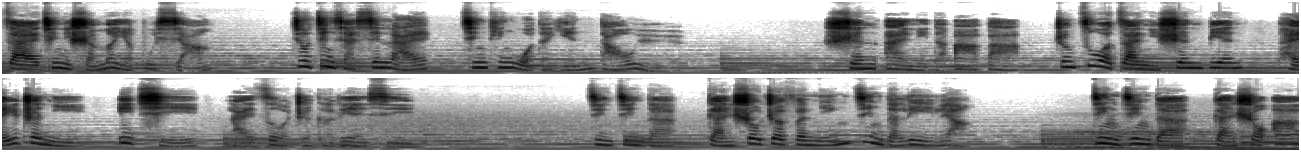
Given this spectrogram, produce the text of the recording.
在，请你什么也不想，就静下心来倾听我的引导语。深爱你的阿爸正坐在你身边，陪着你一起来做这个练习。静静地感受这份宁静的力量，静静地感受阿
